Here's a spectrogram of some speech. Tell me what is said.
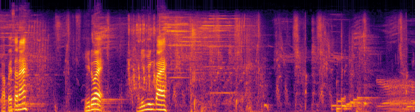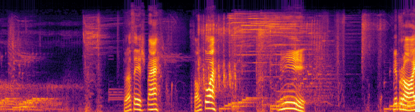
กลับไปซะนะ นี่ด้วย อันนี้ยิงไป โซลาเซจมาสองตัว นี่ เรียบร้อย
